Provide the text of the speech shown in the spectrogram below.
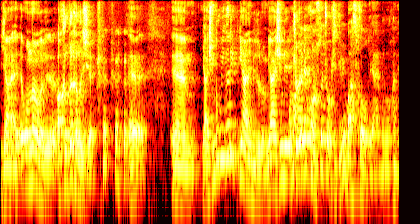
Yani e, ondan olabilir. Akılda kalıcı. evet. Ee, yani şimdi bu bir garip yani bir durum. Yani şimdi Ama köy... aile konusunda çok ciddi bir baskı oldu yani bunu hani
